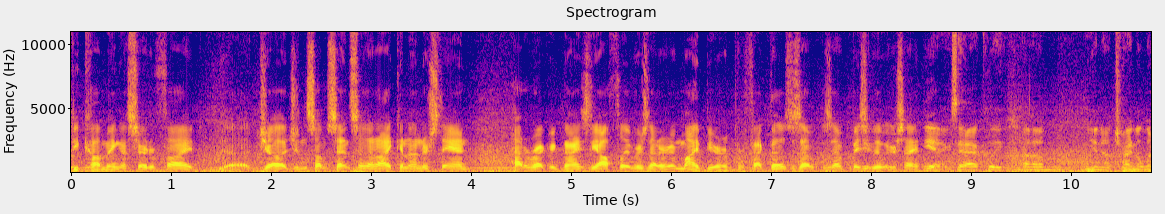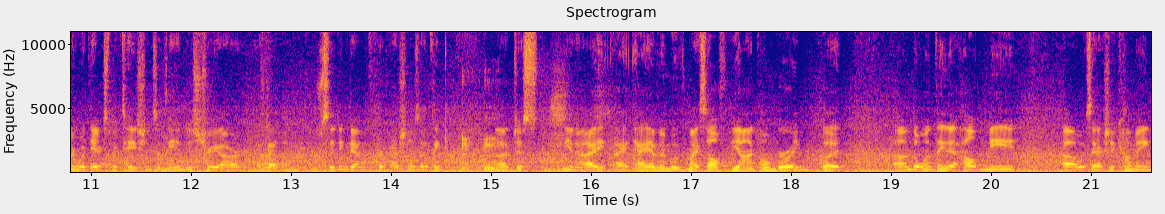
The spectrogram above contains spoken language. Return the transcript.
becoming a certified uh, judge in some sense, so that I can understand how to recognize the off flavors that are in my beer and perfect those. Is that is that basically what you're saying? Yeah, exactly. Um, you know, trying to learn what the expectations of the industry are. Okay. Um, sitting down with professionals, I think, uh, just you know, I, I, I haven't moved myself beyond home brewing, but um, the one thing that helped me uh, was actually coming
